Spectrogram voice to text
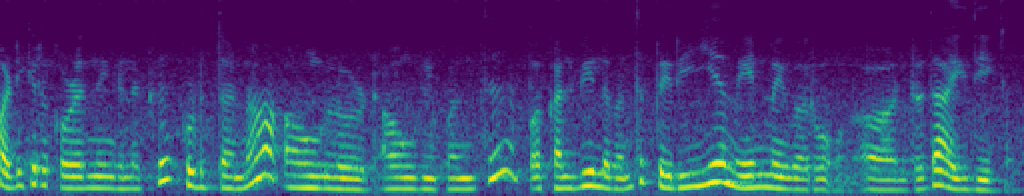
படிக்கிற குழந்தைங்களுக்கு கொடுத்தோன்னா அவங்களோட அவங்களுக்கு வந்து இப்போ கல்வியில் வந்து பெரிய மேன்மை வரும்ன்றது ஐதீகம்.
